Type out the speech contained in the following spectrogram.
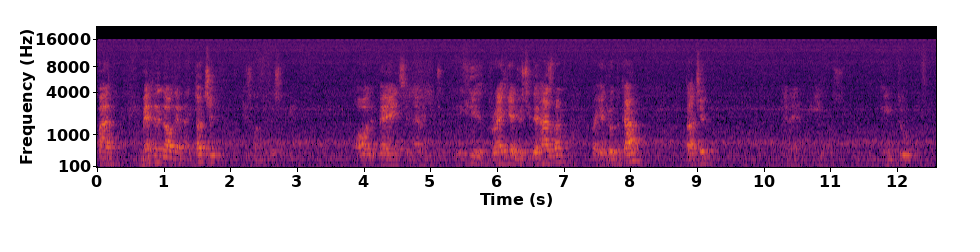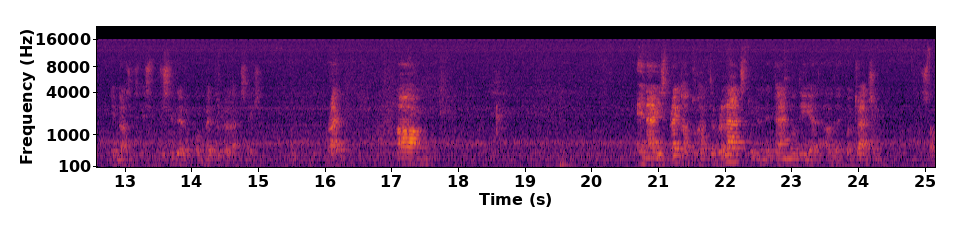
But imagine now that I touch it, it's going to disappear. All the pains and everything. Right here, you see the husband, right here, go to come, touch it, and then he goes into hypnosis. This is the complete relaxation, right? Um, and I explain how to have the relax during the time of the, uh, the contraction, so.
